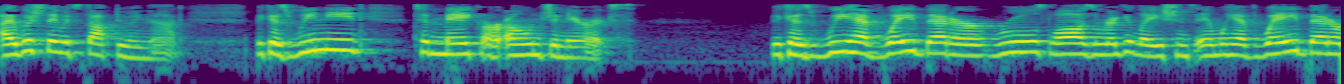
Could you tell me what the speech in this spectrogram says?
I wish they would stop doing that because we need to make our own generics. Because we have way better rules, laws, and regulations, and we have way better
